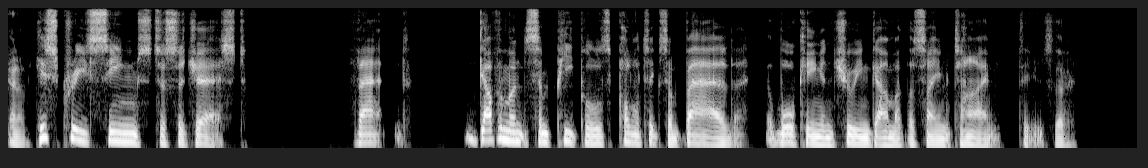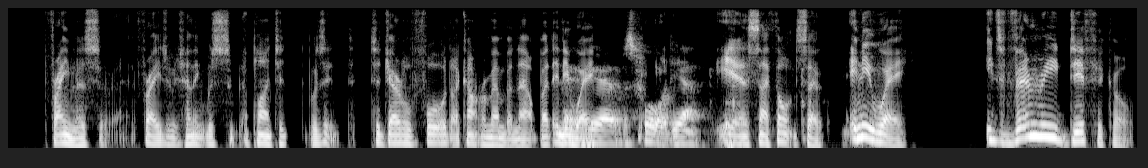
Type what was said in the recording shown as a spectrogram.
you know, history seems to suggest that governments and people's politics are bad at walking and chewing gum at the same time. It's the famous phrase, which I think was applied to, was it to Gerald Ford? I can't remember now. But anyway. Yeah, it was Ford, yeah. Yes, I thought so. Anyway, it's very difficult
